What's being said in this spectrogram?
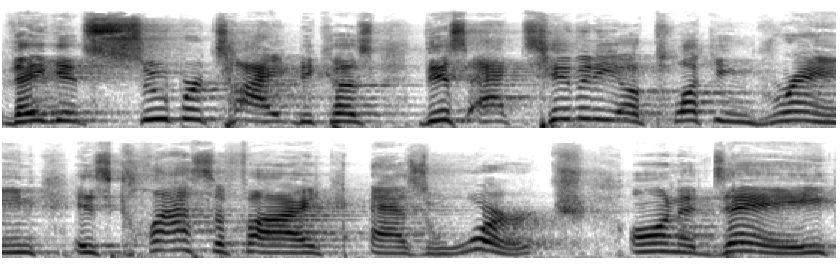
they get super tight because this activity of plucking grain is classified as work on a day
